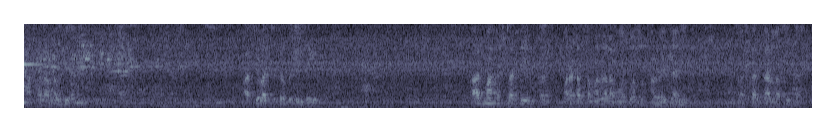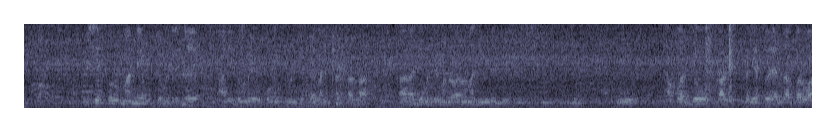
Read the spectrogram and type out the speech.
माथ्याला लावली आणि आशीर्वाद छत्रपतींचे घेतले. आज महाराष्ट्रातील मराठा समाजाला महत्त्वाचं सांगायचं आणि सरकारला सुद्धा. विशेष करून माननीय मुख्यमंत्री साहेब आणि दोन्ही उपमुख्यमंत्री साहेब आणि सरकारला राज्य मंत्रिमंडळाला माझी विनंती आहे. की आपण जो काल सगळ्या सोयऱ्यांचा परवा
